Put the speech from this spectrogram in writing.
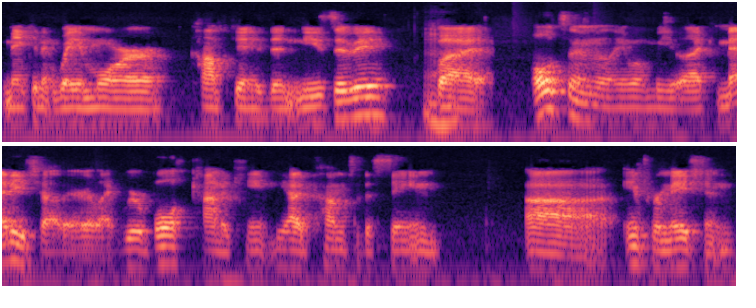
making it way more complicated than it needs to be. Uh-huh. But ultimately, when we like met each other, like we were both kind of came, we had come to the same uh, information.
